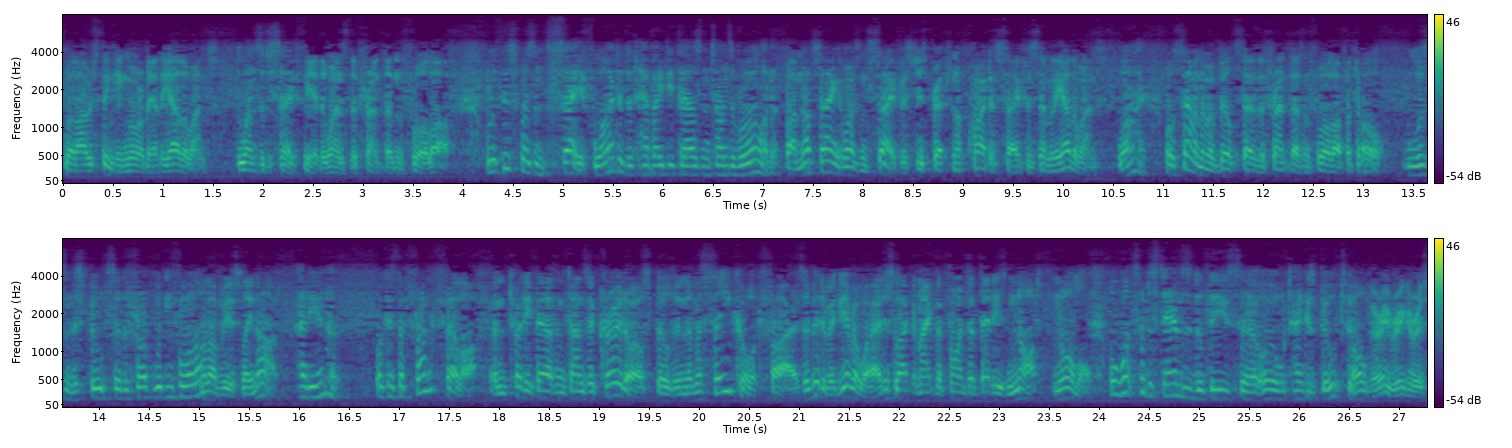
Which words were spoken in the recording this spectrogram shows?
Well, I was thinking more about the other ones. The ones that are safe? Yeah, the ones the front doesn't fall off. Well, if this wasn't safe, why did it have 80,000 tons of oil on it? Well, I'm not saying it wasn't safe. It's just perhaps not quite as safe as some of the other ones. Why? Well, some of them are built so the front doesn't fall off at all. Well, wasn't this built so the front wouldn't fall off? Well, obviously not. How do you know? Well, because the front fell off and 20,000 tons of crude oil spilled into the sea caught fire. It's a bit of a giveaway. I just like to make the point that that is not normal. Well, what sort of standards are these uh, oil tankers built to? Oh, very rigorous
